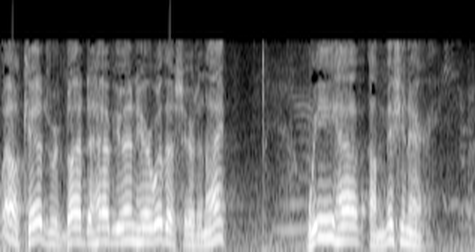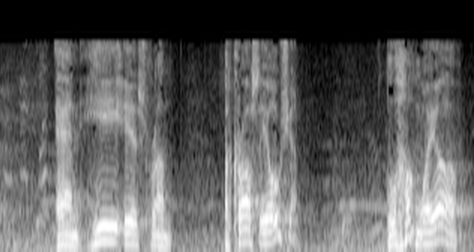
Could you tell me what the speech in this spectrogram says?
Well, kids, we're glad to have you in here with us here tonight. We have a missionary. And he is from across the ocean. Long way off.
